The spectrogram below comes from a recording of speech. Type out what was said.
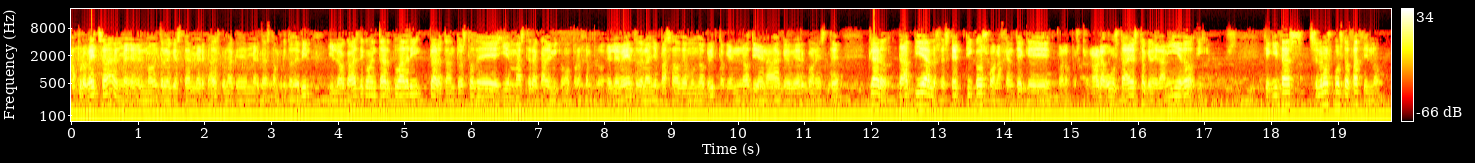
aprovecha el, el, momento en el que está el mercado. Es verdad que el mercado está un poquito débil y lo acabas de comentar tú, Adri. Claro, tanto esto de IEM Master Academy como, por ejemplo, el evento del año pasado de Mundo Cripto, que no tiene nada que ver con este, claro, da pie a los escépticos o a la gente que, bueno, pues que no le gusta esto, que le da miedo y pues, que quizás se lo hemos puesto fácil, ¿no?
